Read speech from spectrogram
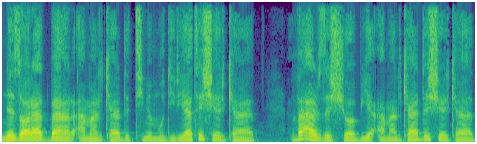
نظارت بر عملکرد تیم مدیریت شرکت و ارزشیابی عملکرد شرکت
